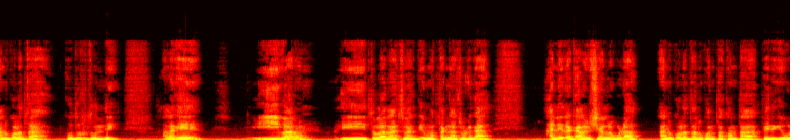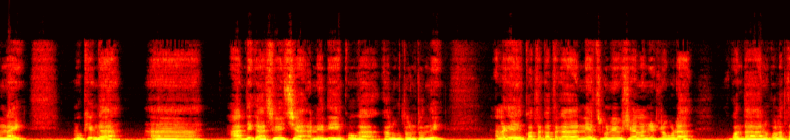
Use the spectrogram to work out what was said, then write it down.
అనుకూలత కుదురుతుంది. అలాగే ఈ వారం ఈ తులారాశి వారికి మొత్తంగా చూడగా అన్ని రకాల విషయాల్లో కూడా అనుకూలతలు కొంత కొంత పెరిగి ఉన్నాయి. ముఖ్యంగా ఆర్థిక స్వేచ్ఛ అనేది ఎక్కువగా కలుగుతుంటుంది అలాగే కొత్త కొత్తగా నేర్చుకునే విషయాలన్నింటిలో కూడా కొంత అనుకూలత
